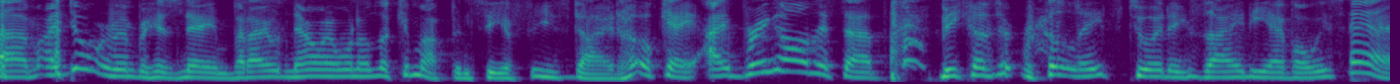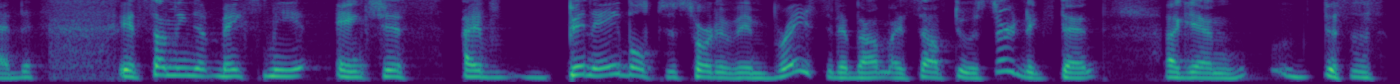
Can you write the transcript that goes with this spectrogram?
Um, I don't remember his name, but I now I want to look him up and see if he's died. Okay, I bring all this up because it relates to an anxiety I've always had. It's something that makes me anxious. I've been able to sort of embrace it about myself to a certain extent. Again, this is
